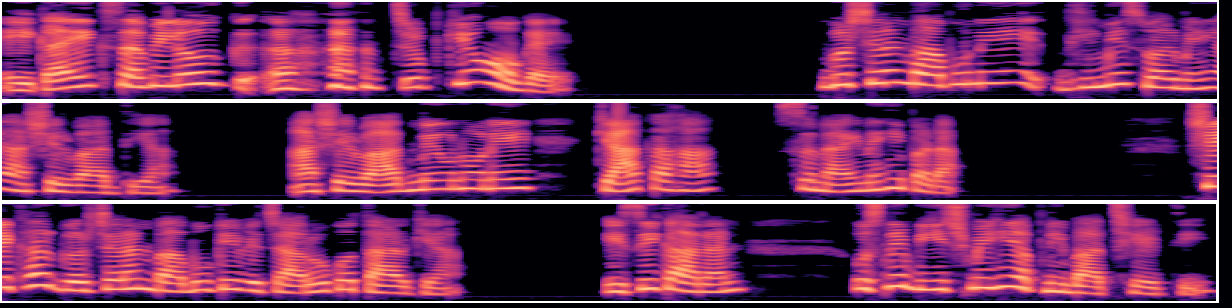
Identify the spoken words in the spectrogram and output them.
एकाएक सभी लोग, चुप क्यों हो गए? गुरचरण बाबू ने धीमे स्वर में आशीर्वाद दिया। आशीर्वाद में उन्होंने क्या कहा, सुनाई नहीं पड़ा। शेखर गुरचरण बाबू के विचारों को तार गया। इसी कारण उसने बीच में ही अपनी बात छेड़ दी।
